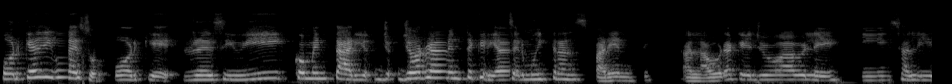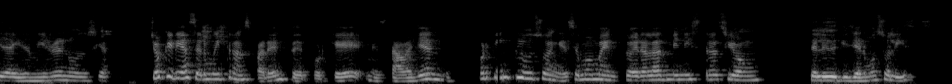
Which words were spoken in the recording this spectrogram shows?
¿Por qué digo eso? Porque recibí comentarios, yo, realmente quería ser muy transparente a la hora que yo hablé mi salida y de mi renuncia, yo quería ser muy transparente de por qué me estaba yendo, porque incluso en ese momento era la administración de Luis Guillermo Solís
